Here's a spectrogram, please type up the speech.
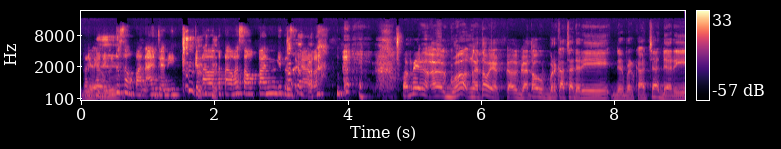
Terkadang yeah. itu sopan aja nih. Ketawa-ketawa sopan gitu sekarang. Tapi uh, eh, gue nggak tahu ya, nggak tahu berkaca dari dari berkaca dari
